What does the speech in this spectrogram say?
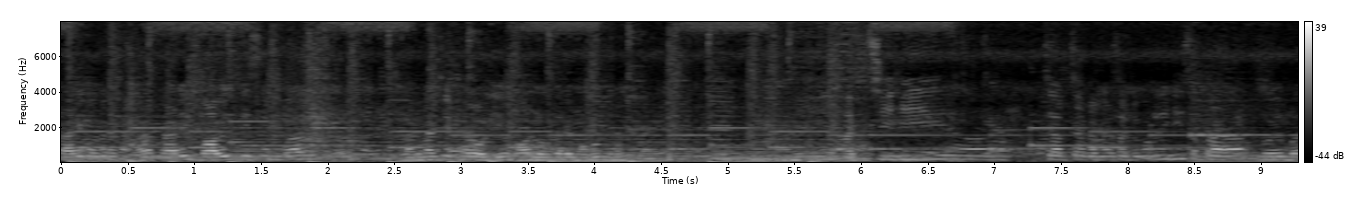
तारीख वगैरे सांगा तारीख बावीस डिसेंबर लग्नाची ठरवली हॉल वगैरे बघून झालेला आहे. आणि आजची ही चर्चा करण्यासाठी म्हणून ही सतरा नोव्हेंबर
